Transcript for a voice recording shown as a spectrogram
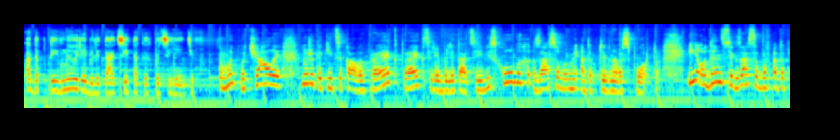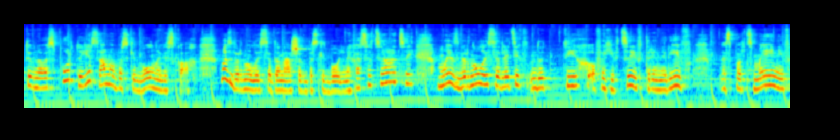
адаптивної реабілітації таких пацієнтів. Ми почали дуже такий цікавий проект проект з реабілітації військових засобами адаптивного спорту. І один з цих засобів адаптивного спорту є саме баскетбол на візках. Ми звернулися до наших баскетбольних асоціацій. Ми звернулися для тих до тих фахівців, тренерів, спортсменів,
